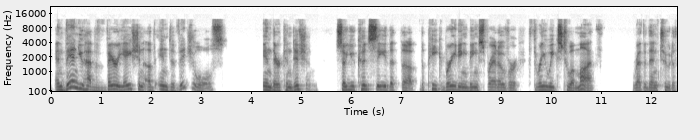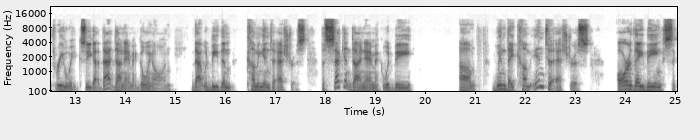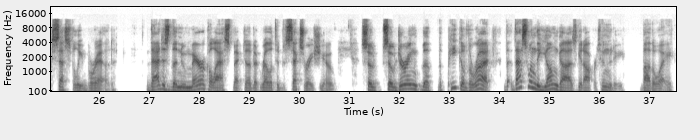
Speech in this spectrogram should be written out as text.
And then you have variation of individuals in their condition. So you could see that the the peak breeding being spread over 3 weeks to a month rather than two to three weeks. So you got that dynamic going on. That would be them coming into estrus. The second dynamic would be um, when they come into estrus, are they being successfully bred? That is the numerical aspect of it relative to sex ratio. So, so during the the peak of the rut, th- that's when the young guys get opportunity. By the way,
